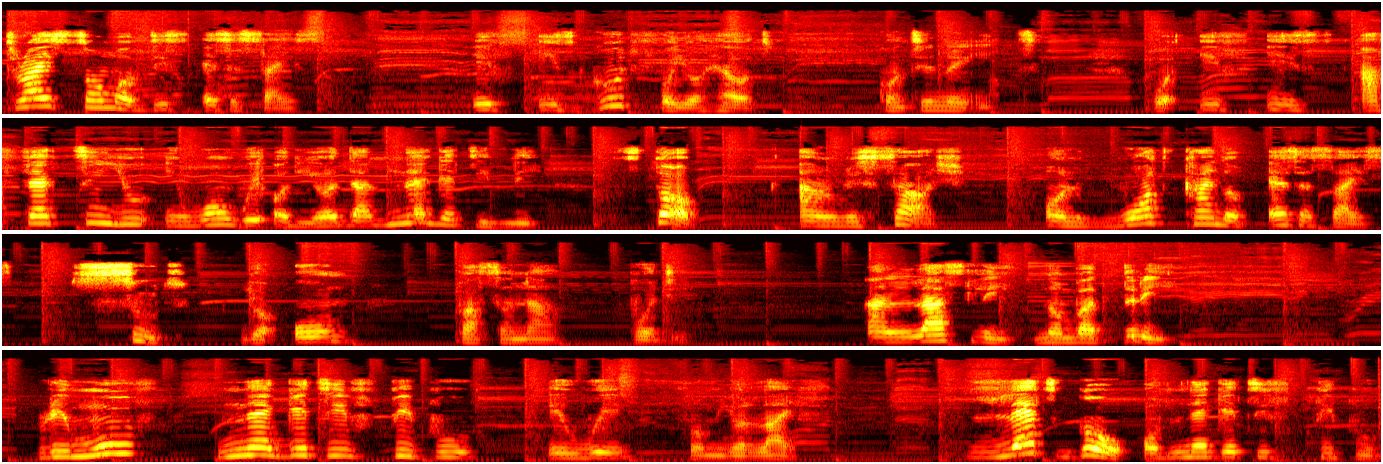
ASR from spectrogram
try some of this exercise. If it's good for your health, continue it. But if it's affecting you in one way or the other negatively, stop and research on what kind of exercise suits your own personal body. And lastly, number three, remove negative people away from your life. Let go of negative people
